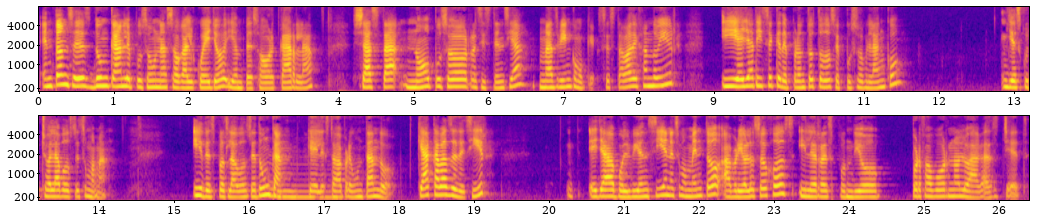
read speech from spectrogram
Entonces Duncan le puso una soga al cuello y empezó a ahorcarla. Shasta no puso resistencia, más bien como que se estaba dejando ir y ella dice que de pronto todo se puso blanco y escuchó la voz de su mamá. Y después la voz de Duncan, que le estaba preguntando, ¿qué acabas de decir? Ella volvió en sí en ese momento, abrió los ojos y le respondió, por favor no lo hagas, Jet.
